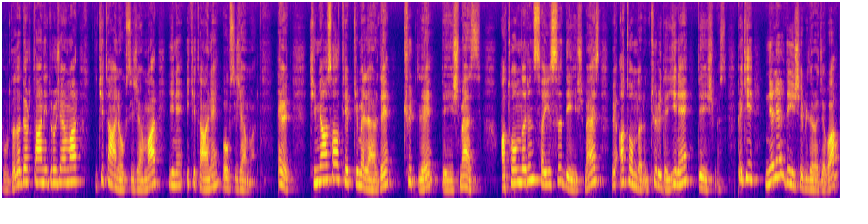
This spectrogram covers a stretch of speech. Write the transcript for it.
Burada da 4 tane hidrojen var. 2 tane oksijen var. Yine 2 tane oksijen var. Evet, kimyasal tepkimelerde kütle değişmez. Atomların sayısı değişmez ve atomların türü de yine değişmez. Peki neler değişebilir acaba?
